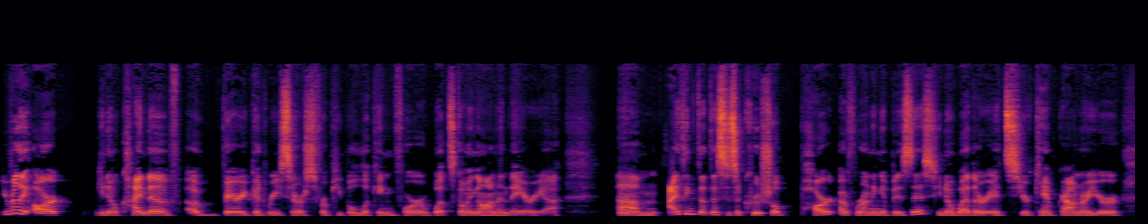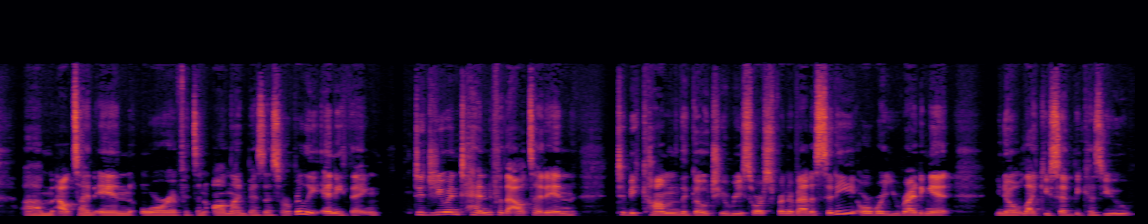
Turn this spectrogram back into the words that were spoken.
you really are, you know, kind of a very good resource for people looking for what's going on in the area. Um, I think that this is a crucial part of running a business. You know, whether it's your campground or your um, Outside Inn or if it's an online business or really anything did you intend for the Outside Inn to become the go-to resource for nevada city? Or were you writing it you know like you said because you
